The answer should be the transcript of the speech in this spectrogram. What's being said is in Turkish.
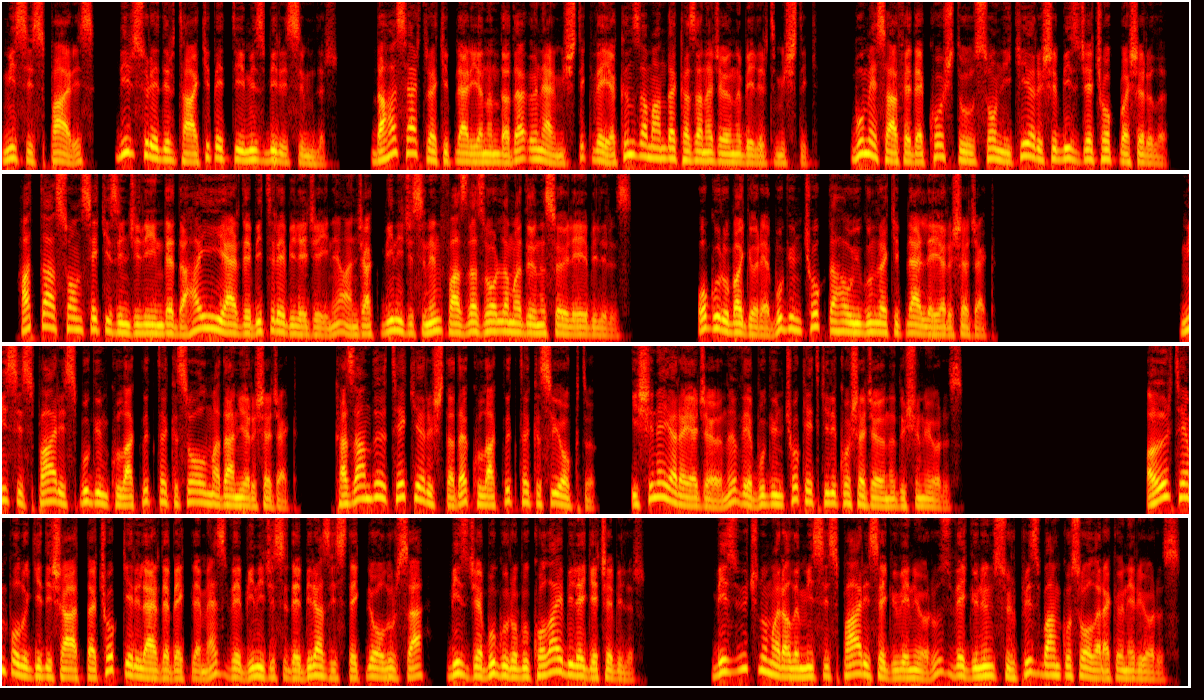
Mrs. Paris, bir süredir takip ettiğimiz bir isimdir. Daha sert rakipler yanında da önermiştik ve yakın zamanda kazanacağını belirtmiştik. Bu mesafede koştuğu son iki yarışı bizce çok başarılı. Hatta son 8.liğinde daha iyi yerde bitirebileceğini ancak binicisinin fazla zorlamadığını söyleyebiliriz. O gruba göre bugün çok daha uygun rakiplerle yarışacak. Mrs. Paris bugün kulaklık takısı olmadan yarışacak. Kazandığı tek yarışta da kulaklık takısı yoktu. İşine yarayacağını ve bugün çok etkili koşacağını düşünüyoruz. Ağır tempolu gidişatta çok gerilerde beklemez ve binicisi de biraz istekli olursa, bizce bu grubu kolay bile geçebilir. Biz 3 numaralı Mrs. Paris'e güveniyoruz ve günün sürpriz bankosu olarak öneriyoruz.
